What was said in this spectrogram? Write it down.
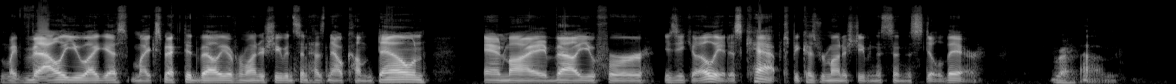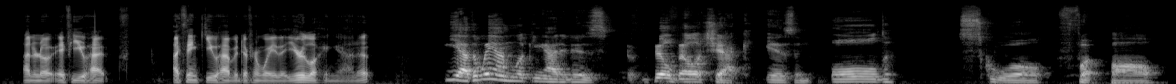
my value, I guess, my expected value of Rhamondre Stevenson has now come down, and my value for Ezekiel Elliott is capped because Rhamondre Stevenson is still there. Right. Um, I don't know if you have. I think you have a different way that you're looking at it. Yeah, the way I'm looking at it is Bill Belichick is an old school football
